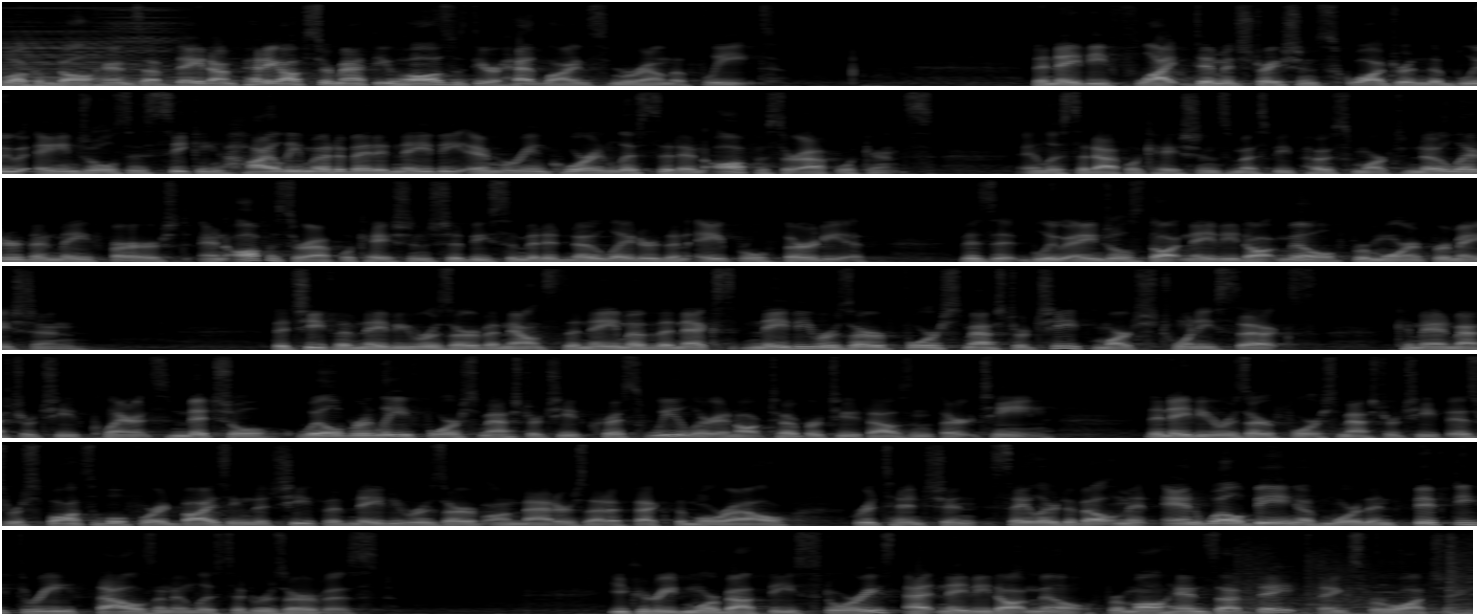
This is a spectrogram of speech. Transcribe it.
Welcome to All Hands Update. I'm Petty Officer Matthew Hawes with your headlines from around the fleet. The Navy Flight Demonstration Squadron, the Blue Angels, is seeking highly motivated Navy and Marine Corps enlisted and officer applicants. Enlisted applications must be postmarked no later than May 1st, and officer applications should be submitted no later than April 30th. Visit blueangels.navy.mil for more information. The Chief of Navy Reserve announced the name of the next Navy Reserve Force Master Chief March 26th. Command Master Chief Clarence Mitchell will relieve Force Master Chief Chris Wheeler in October 2013. The Navy Reserve Force Master Chief is responsible for advising the Chief of Navy Reserve on matters that affect the morale, retention, sailor development, and well-being of more than 53,000 enlisted reservists. You can read more about these stories at Navy.mil. From All Hands Update, thanks for watching.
